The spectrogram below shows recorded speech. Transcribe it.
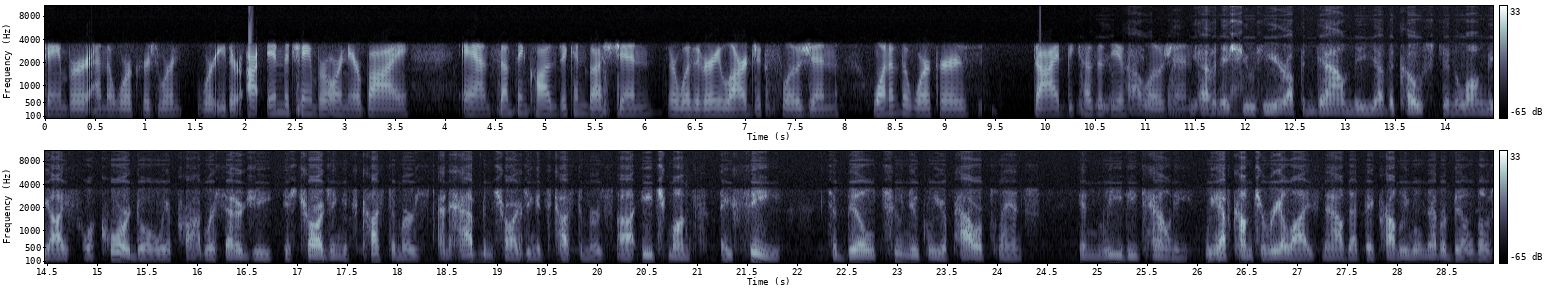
chamber, and the workers were were either uh, in the chamber or nearby. And something caused a combustion. There was a very large explosion. One of the workers died because of the explosion. We have an issue here up and down the uh, the coast and along the I-4 corridor where Progress Energy is charging its customers and have been charging its customers uh, each month a fee to build two nuclear power plants in Levy County. We have come to realize now that they probably will never build those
